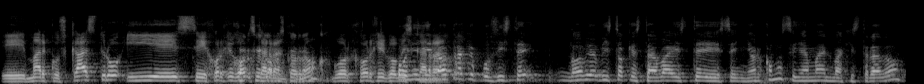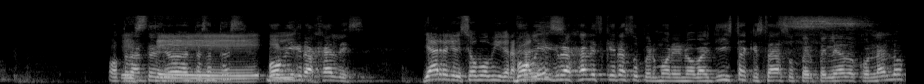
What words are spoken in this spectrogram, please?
eh, Marcos Castro y es eh, Jorge Gómez Carranco, Carranco. ¿no? Jorge Gómez Oye, y la Carranco. otra que pusiste, no había visto que estaba este señor, ¿cómo se llama el magistrado? Otra Este, anterior, antes, antes. Bobby el- Grajales. Ya regresó Bobby Grajales. Bobby Grajales, que era súper morenovallista, que estaba súper peleado con Lalo,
